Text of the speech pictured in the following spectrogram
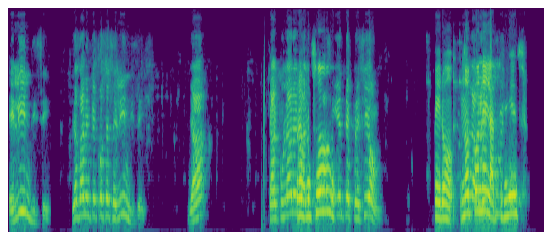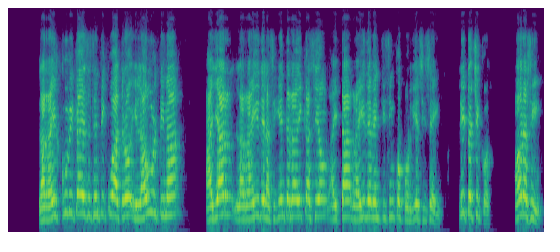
El índice. Ya saben qué cosa es el índice, ¿ya? Calcular el valor de la siguiente expresión. Pero no La pone la cúbica. 3. la raíz cúbica de 64 y la última, hallar la raíz de la siguiente radicación, ahí está, raíz de 25 por 16. Listo, chicos. Ahora sí.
